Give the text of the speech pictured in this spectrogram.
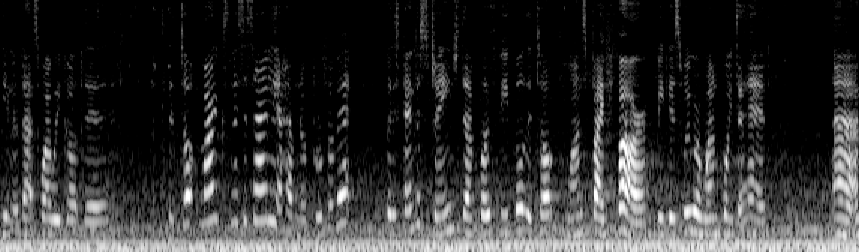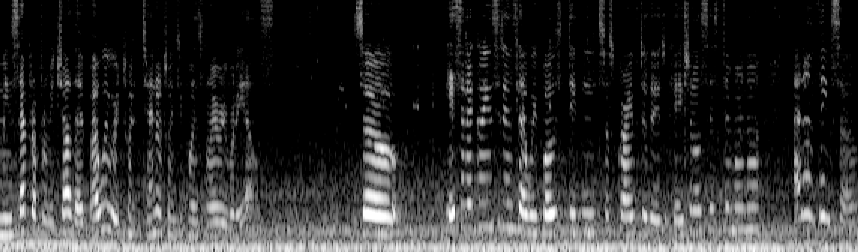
you know that's why we got the the top marks necessarily. I have no proof of it, but it's kind of strange that both people, the top ones by far, because we were one point ahead. Uh, I mean, separate from each other, but we were tw- 10 or 20 points from everybody else. So, is it a coincidence that we both didn't subscribe to the educational system or not? I don't think so.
